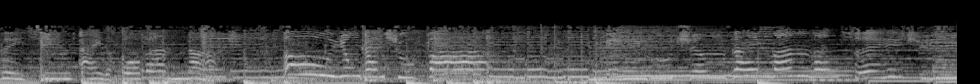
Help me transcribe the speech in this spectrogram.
最亲爱的伙伴呐、哦，勇敢出发，迷雾正在慢慢褪去。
